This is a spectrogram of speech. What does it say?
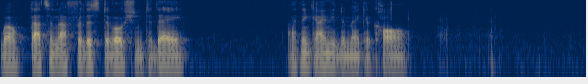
Well, that's enough for this devotion today. I think I need to make a call.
